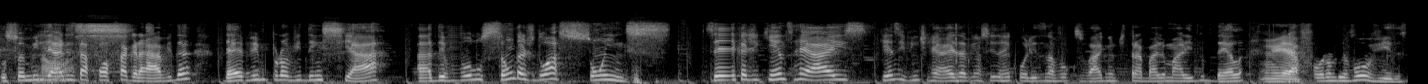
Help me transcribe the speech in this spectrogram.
Os familiares da Nossa. falsa grávida devem providenciar a devolução das doações. Cerca de 500 reais, 520 reais haviam sido recolhidos na Volkswagen onde trabalha o marido dela É. já foram devolvidas.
